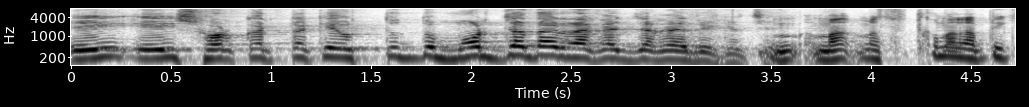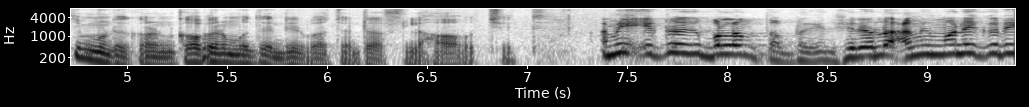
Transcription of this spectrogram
এই এই সরকারটাকে অত্যন্ত মর্যাদায় রাখার জায়গায় রেখেছে। মা- মাসুদ কামাল আপনি কি মনে করেন কবের মধ্যে নির্বাচনটা আসলে হওয়া উচিত? আমি একটু আগে বললাম তো আপনাকে সেটা হলো আমি মনে করি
